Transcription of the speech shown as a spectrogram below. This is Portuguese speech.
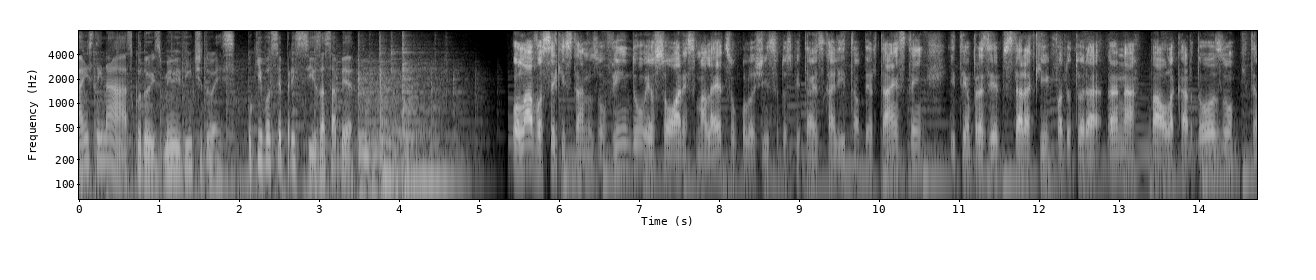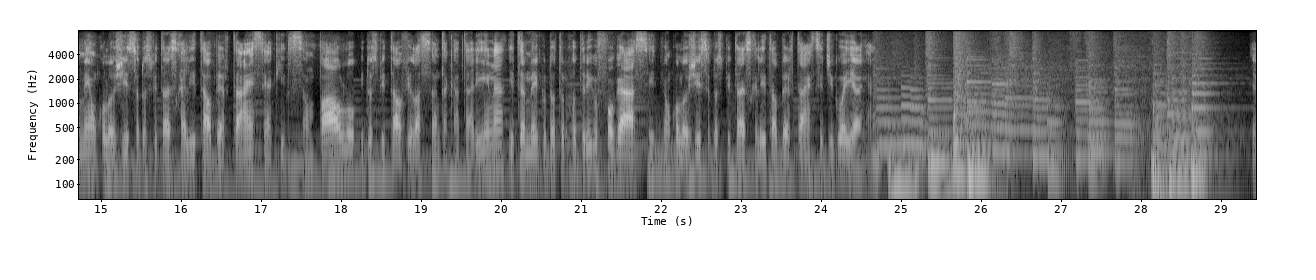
Einstein na ASCO 2022. O que você precisa saber. Olá, você que está nos ouvindo. Eu sou Orense Malete, oncologista do Hospital Israelita Albert Einstein e tenho o prazer de estar aqui com a doutora Ana Paula Cardoso, que também é oncologista do Hospital Israelita Albert Einstein, aqui de São Paulo, e do Hospital Vila Santa Catarina, e também com o Dr. Rodrigo Fogassi, que é oncologista do Hospital Israelita Albert Einstein de Goiânia.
